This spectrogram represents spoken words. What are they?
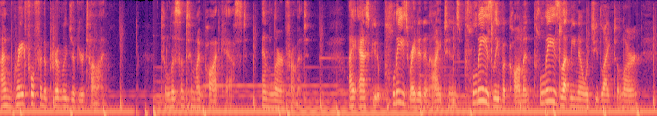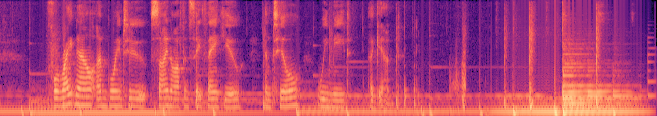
I'm grateful for the privilege of your time to listen to my podcast and learn from it. I ask you to please rate it in iTunes. Please leave a comment. Please let me know what you'd like to learn. For right now, I'm going to sign off and say thank you until we meet again.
